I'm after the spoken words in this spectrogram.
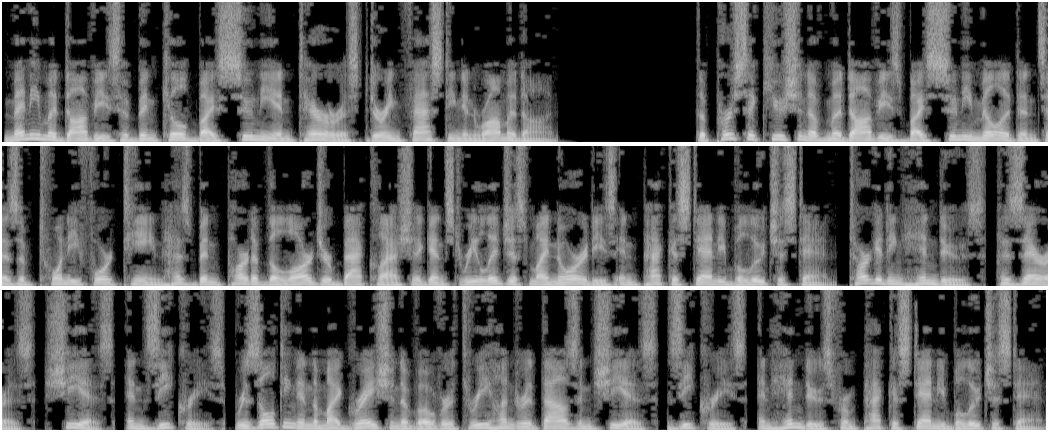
Many Mahdavis have been killed by Sunni and terrorist during fasting in Ramadan. The persecution of Mahdavis by Sunni militants as of 2014 has been part of the larger backlash against religious minorities in Pakistani Baluchistan, targeting Hindus, Hazaras, Shias, and Zikris, resulting in the migration of over 300,000 Shias, Zikris, and Hindus from Pakistani Baluchistan.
